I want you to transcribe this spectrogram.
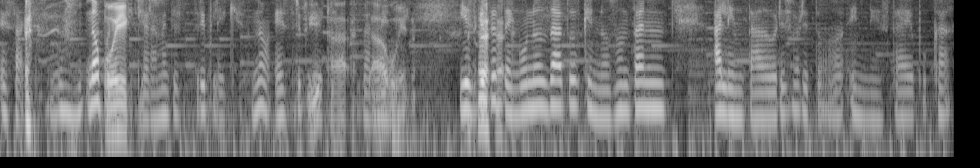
exacto. No, pero sí, claramente es triple X. No, es triple ¿Sí? X. Ah, ah, totalmente. bueno. Y es que te tengo unos datos que no son tan alentadores, sobre todo en esta época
